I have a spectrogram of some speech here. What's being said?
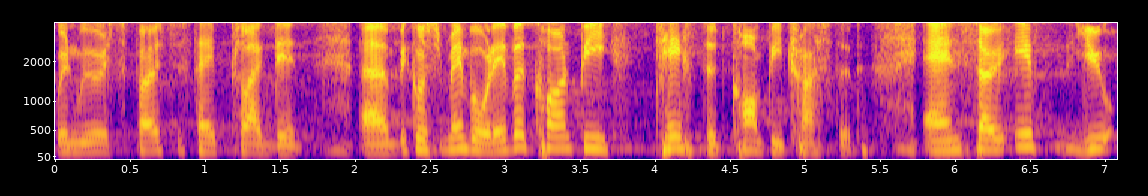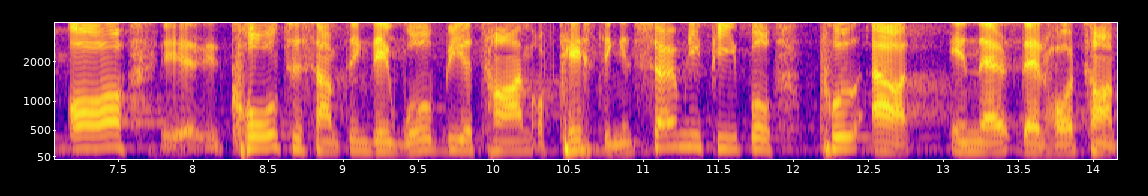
when we were supposed to stay plugged in. Uh, because remember, whatever can't be tested can't be trusted. And so, if you are uh, called to something, there will be a time of testing. And so many people pull out in that, that hard time.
